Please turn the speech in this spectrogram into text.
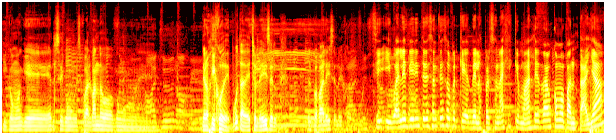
Y como que él se, como que se fue al bando como de, de los hijos de puta, de hecho le dice... El, el papá le dice los hijos de puta. Sí, igual es bien interesante eso porque de los personajes que más les dan como pantalla,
